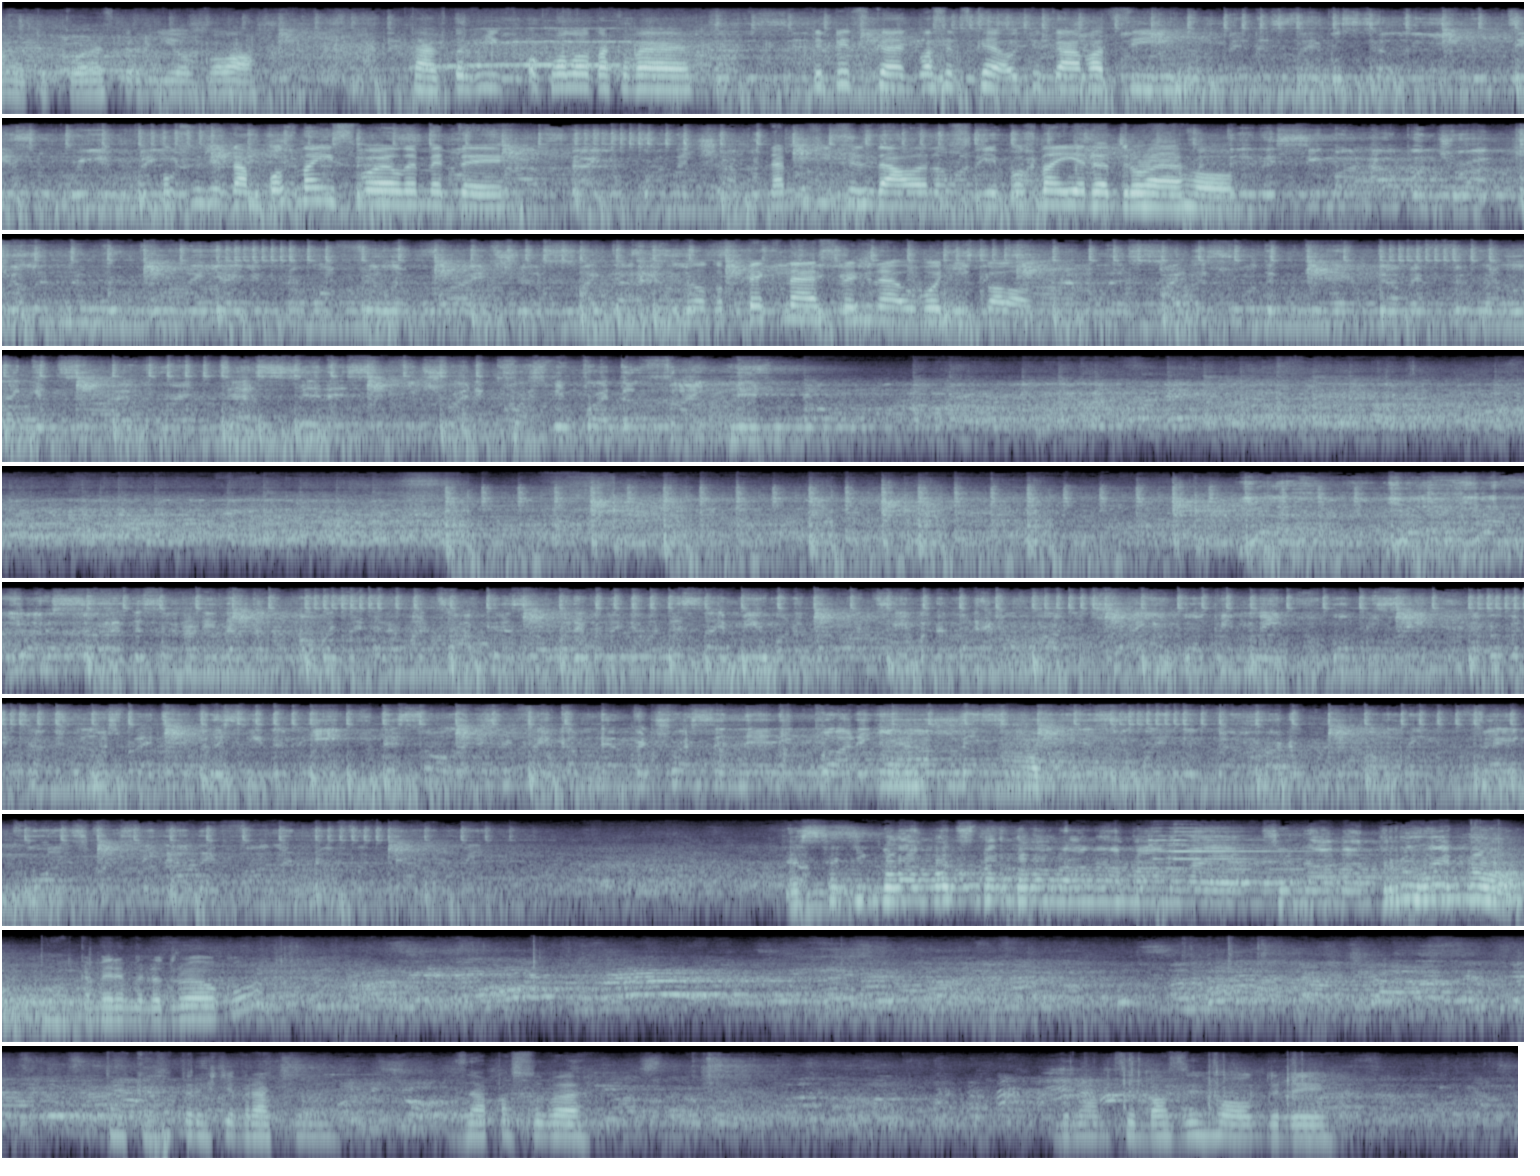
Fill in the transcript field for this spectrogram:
Máme to konec prvního kola. Tak první okolo takové typické, klasické očekávací. Boxeři tam poznají svoje limity. Na měřící vzdálenosti poznají jeden druhého. Bylo to pěkné, svěžné úvodní kolo. Tady ještě vrátím zápasové v rámci Baziho, kdy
